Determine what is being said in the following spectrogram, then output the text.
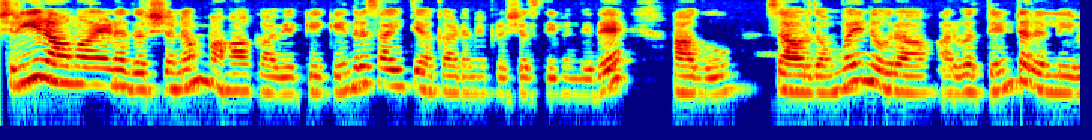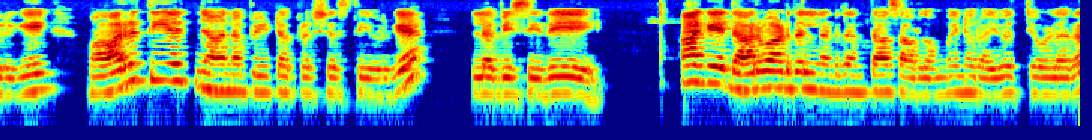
ಶ್ರೀರಾಮಾಯಣ ದರ್ಶನಂ ಮಹಾಕಾವ್ಯಕ್ಕೆ ಕೇಂದ್ರ ಸಾಹಿತ್ಯ ಅಕಾಡೆಮಿ ಪ್ರಶಸ್ತಿ ಬಂದಿದೆ. ಹಾಗೂ ಸಾವಿರದ ಒಂಬೈನೂರ ಅರವತ್ತೆಂಟರಲ್ಲಿ ಇವರಿಗೆ ಭಾರತೀಯ ಜ್ಞಾನಪೀಠ ಪ್ರಶಸ್ತಿ ಇವರಿಗೆ ಲಭಿಸಿದೆ. ಹಾಗೆ ಧಾರವಾಡದಲ್ಲಿ ನಡೆದಂತ ಸಾವಿರದ ಒಂಬೈನೂರ ಐವತ್ತೇಳರ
